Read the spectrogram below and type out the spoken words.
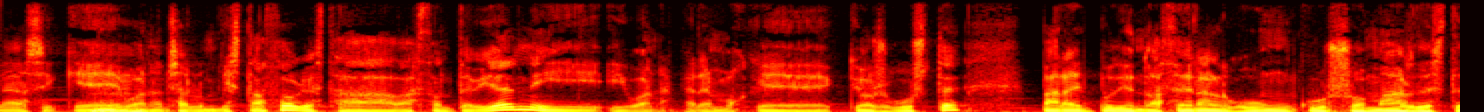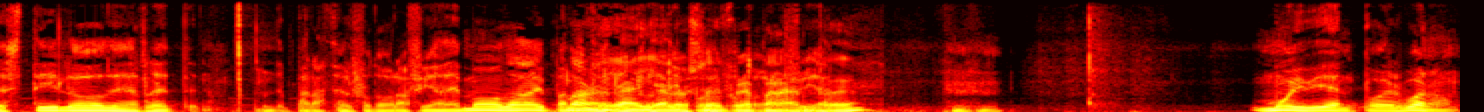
Así que, mm. bueno, echarle un vistazo que está bastante bien y, bueno, esperemos que, os guste para ir pudiendo hacer algún curso más de este estilo, de, para hacer fotografía de moda y para bueno, ya, ya lo estoy preparando, ¿eh? Muy bien, pues bueno,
